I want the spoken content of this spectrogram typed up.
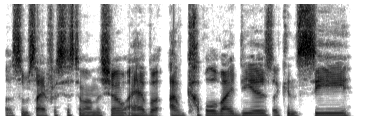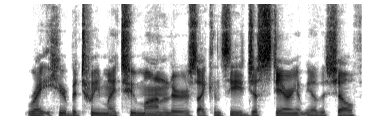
uh, some Cypher system on the show. I have a, a couple of ideas. I can see right here between my two monitors. I can see just staring at me on the shelf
